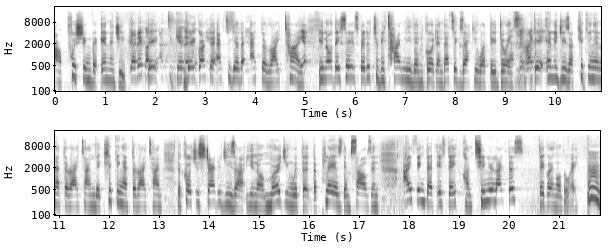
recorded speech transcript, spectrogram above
are pushing the energy. Yeah, they got their act together They the got their act together Yeah. at the right time. Yep. You know, they say it's better to be timely than good, and that's exactly what they're doing. That's it right their there. energies are kicking in at the right time. They're clicking at the right time. The coach's strategies are, you know, merging with the, the players themselves. And I think that if they continue like this, they're going all the way. Hmm.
